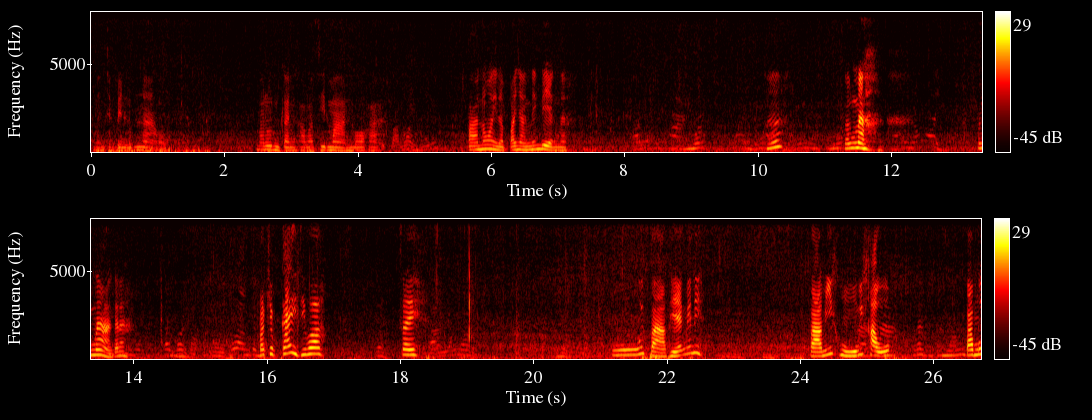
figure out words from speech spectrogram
เหมือนจะเป็นลมหนาว มารุ่นกันค่ะว่าสีมานบอค่ะปลาน้อยนะปลาอย่างแดงๆนะฮะเบื้องหน้าเบื้องหน้ากันะปลาเก็บไก่ที่พ่อใส่ อ้ยป่าแพงเนี่ยนี่ป่ามีหูมีเขาปลามุ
